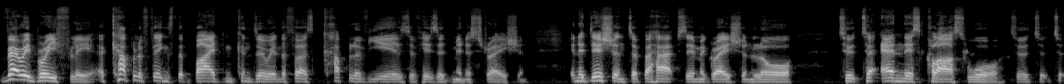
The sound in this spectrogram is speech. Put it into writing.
Very briefly, a couple of things that Biden can do in the first couple of years of his administration, in addition to perhaps immigration law, to, to end this class war, to, to, to,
